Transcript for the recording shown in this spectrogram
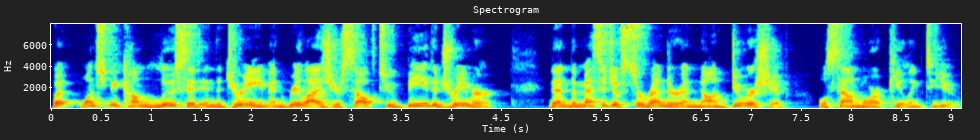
But once you become lucid in the dream and realize yourself to be the dreamer, then the message of surrender and non doership will sound more appealing to you.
